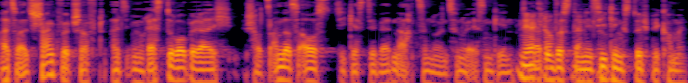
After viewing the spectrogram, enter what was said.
Also als Schankwirtschaft, als im Restaurantbereich schaut's anders aus. Die Gäste werden 18, 19 Uhr essen gehen. Ja, Ja, du wirst deine Ja. Seatings durchbekommen.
